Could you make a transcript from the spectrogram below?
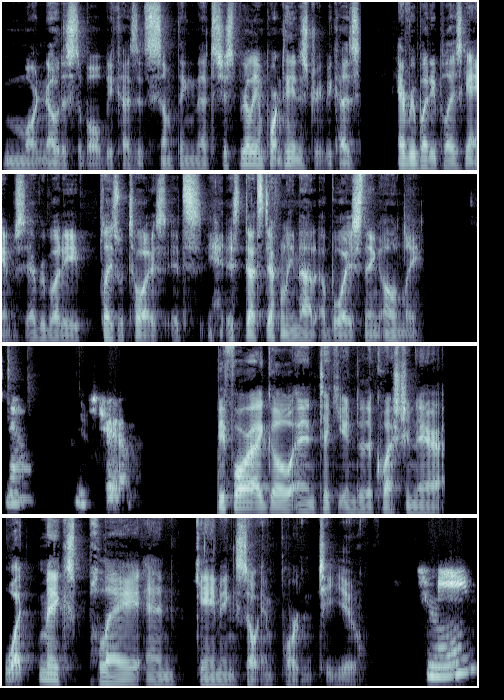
more noticeable because it's something that's just really important to the industry because everybody plays games everybody plays with toys it's, it's that's definitely not a boys thing only no it's true. Before I go and take you into the questionnaire, what makes play and gaming so important to you? To me,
